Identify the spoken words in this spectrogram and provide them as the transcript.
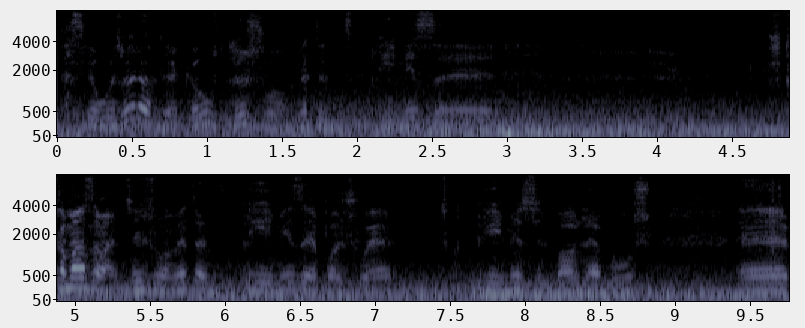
Parce que Wizard of the Coast, là, je vais vous mettre une petite prémisse. euh, euh, je commence avant, tu sais, je vais vous mettre une petite prémisse, vous n'avez pas le choix. Un petit coup de prémisse sur le bord de la bouche. Euh,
